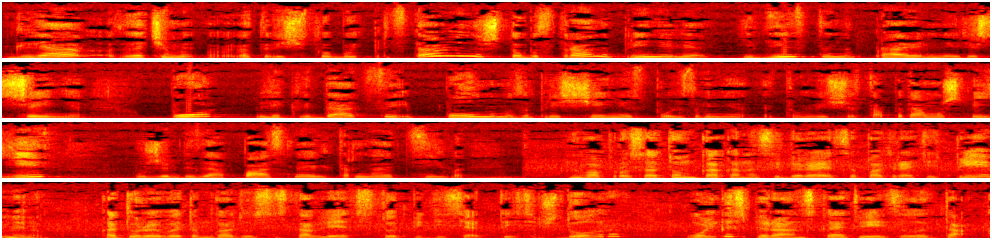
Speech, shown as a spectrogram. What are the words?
Для, зачем это вещество будет представлено? Чтобы страны приняли единственно правильное решение по ликвидации и полному запрещению использования этого вещества, потому что есть уже безопасная альтернатива. На вопрос о том, как она собирается потратить премию, которая в этом году составляет 150 тысяч долларов, Ольга Спиранская ответила так –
